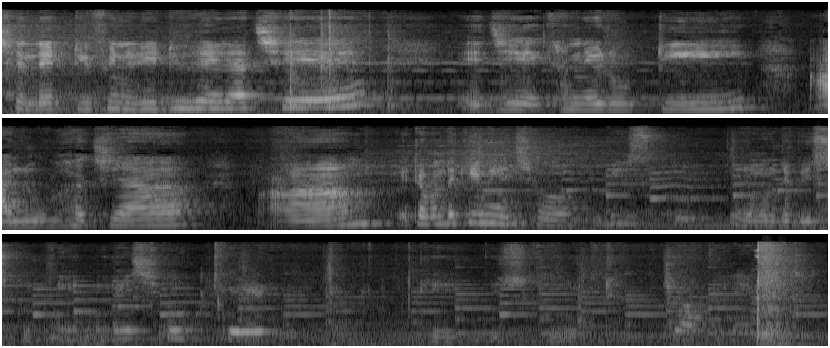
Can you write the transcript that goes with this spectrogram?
ছেলের টিফিন রেডি হয়ে গেছে। এই যে এখানে রুটি আলু ভাজা আম। এটা মধ্যে কি নিয়েছো? বিস্কুট। এর মধ্যে বিস্কুট নিয়ে নিয়েছি। Biscuit cake. Cake biscuit. Chocolate.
